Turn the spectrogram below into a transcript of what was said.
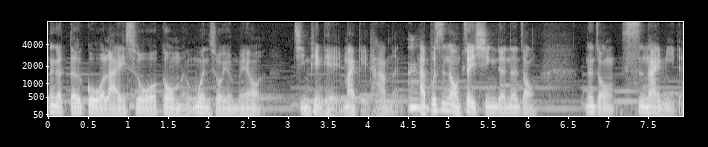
那个德国来说跟我们问说有没有晶片可以卖给他们，嗯、还不是那种最新的那种那种四纳米的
